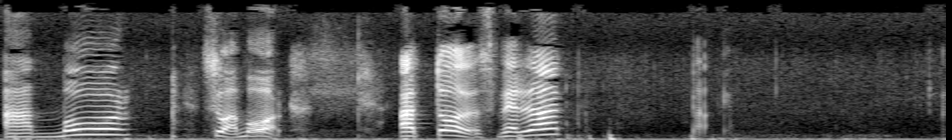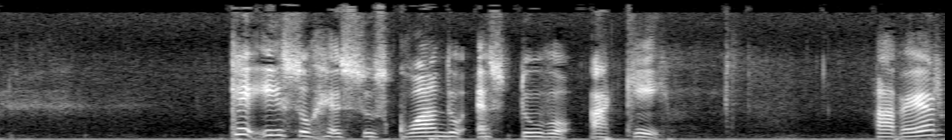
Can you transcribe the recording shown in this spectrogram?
amor, su amor a todos, ¿verdad? ¿Qué hizo Jesús cuando estuvo aquí? A ver,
